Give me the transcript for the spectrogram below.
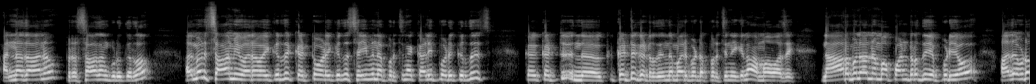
அன்னதானம் பிரசாதம் கொடுக்குறதும் அது மாதிரி சாமி வர வைக்கிறது கெட்டு உடைக்கிறது செய்வின பிரச்சனை கழிப்பு எடுக்கிறது க- கட்டு இந்த கெட்டு கட்டுறது இந்த மாதிரிப்பட்ட பிரச்சனைக்கெல்லாம் அமாவாசை. நார்மலாக நம்ம பண்ணுறது எப்படியோ அதை விட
